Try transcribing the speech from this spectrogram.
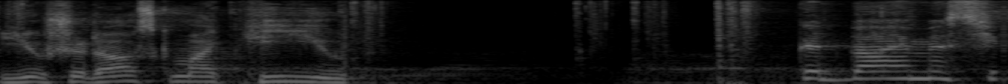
You should ask my key. You. Goodbye, Monsieur.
